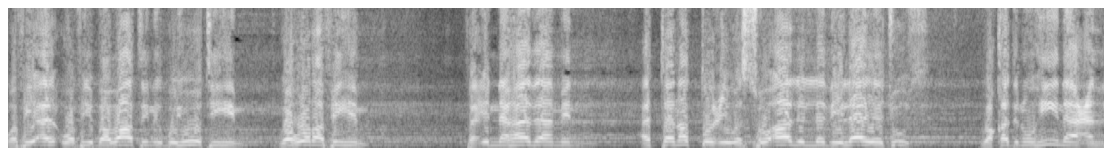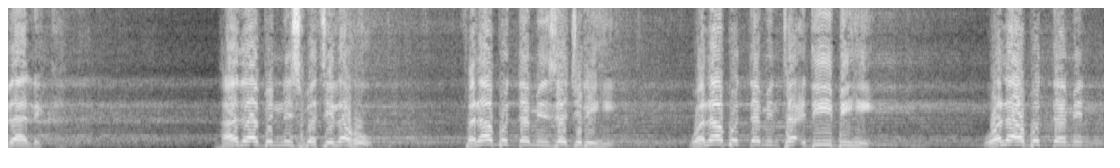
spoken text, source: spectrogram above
وفي, وفي بواطن بيوتهم وغرفهم فإن هذا من التنطع والسؤال الذي لا يجوز وقد نهينا عن ذلك. هذا بالنسبة له فلا بد من زجره ولا بد من تأديبه ولا بد من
